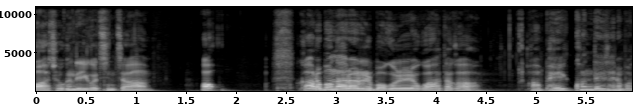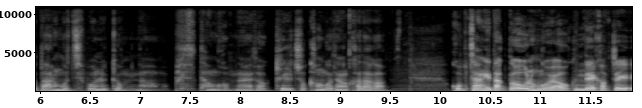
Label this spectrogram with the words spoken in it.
와, 저 근데 이거 진짜 어? 까르보나라를 먹으려고 하다가 아, 베이컨 대신에 뭐 다른 거 집어넣을 게 없나? 뭐 비슷한 거 없나 해서 길쭉한 거 생각하다가 곱창이 딱 떠오른 거예요. 근데 갑자기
